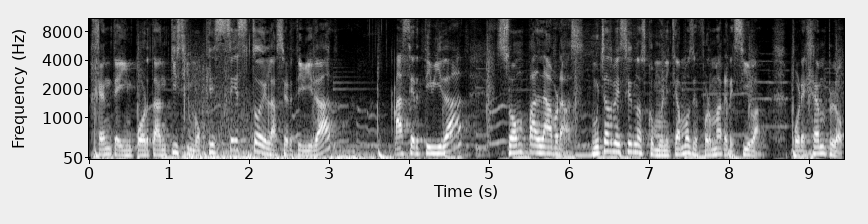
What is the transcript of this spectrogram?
Gente, importantísimo. ¿Qué es esto de la asertividad? Asertividad son palabras. Muchas veces nos comunicamos de forma agresiva. Por ejemplo,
